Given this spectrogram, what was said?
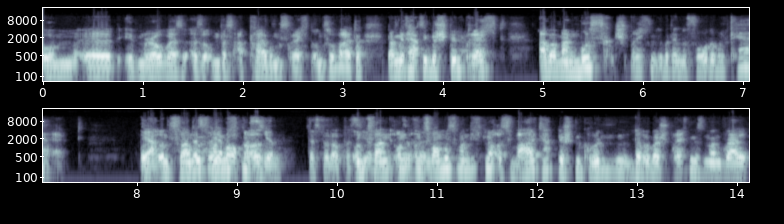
um äh, eben Rovers, also um das Abtreibungsrecht und so weiter. Damit ja. hat sie bestimmt recht, aber man muss sprechen über den Affordable Care Act. Und, ja, und zwar das muss man nicht nur aus, das wird auch passieren. Und zwar, und, und zwar, muss man nicht nur aus wahltaktischen Gründen darüber sprechen, sondern weil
